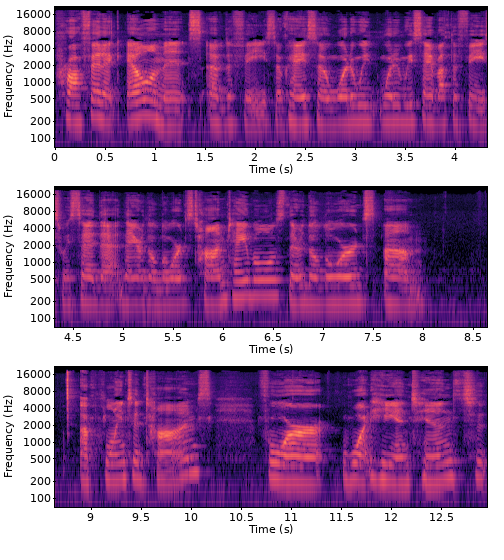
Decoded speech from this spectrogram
prophetic elements of the feast. Okay, so what do we what did we say about the feast? We said that they are the Lord's timetables. They're the Lord's um, appointed times for what He intends to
